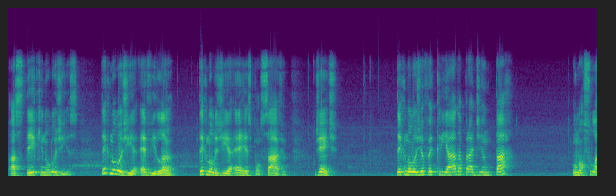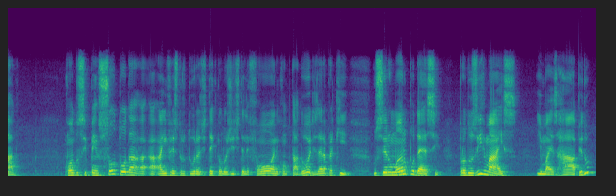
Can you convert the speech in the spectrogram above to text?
as tecnologias. Tecnologia é vilã? Tecnologia é responsável? Gente, Tecnologia foi criada para adiantar o nosso lado. Quando se pensou toda a, a, infraestrutura de tecnologia de telefone, computadores, era para que o ser humano pudesse produzir mais e mais rápido,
